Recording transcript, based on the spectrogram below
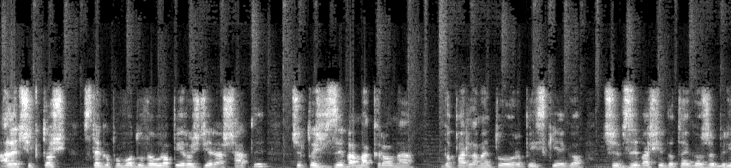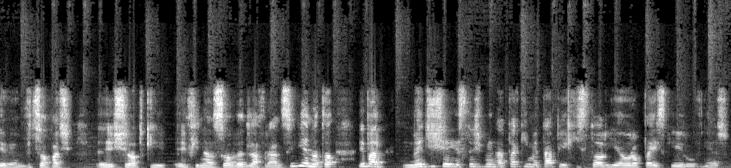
ale czy ktoś z tego powodu w Europie rozdziera szaty? Czy ktoś wzywa Macrona do Parlamentu Europejskiego, czy wzywa się do tego, żeby, nie wiem, wycofać y, środki y, finansowe dla Francji. Nie, no to, wie pan, my dzisiaj jesteśmy na takim etapie historii europejskiej również,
